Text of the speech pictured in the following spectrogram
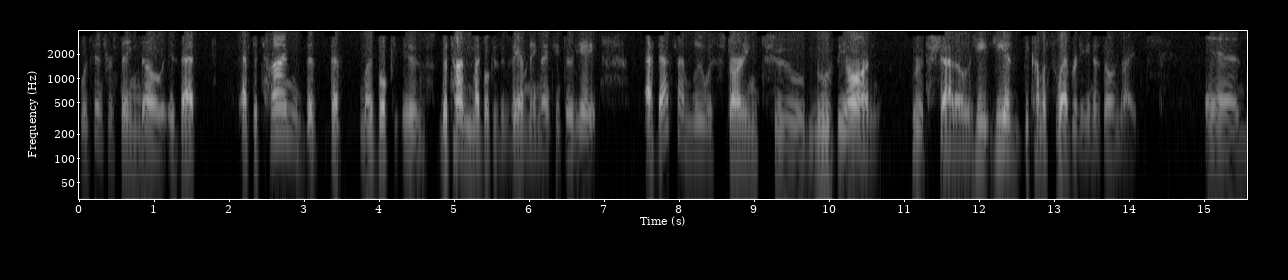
what's interesting though is that at the time that that my book is the time my book is examining 1938 at that time lou was starting to move beyond ruth's shadow. He he had become a celebrity in his own right. And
